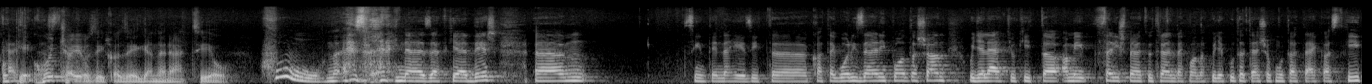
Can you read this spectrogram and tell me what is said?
Oké, okay, hogy csajozik az égeneráció? Hú, na ez egy nehezebb kérdés. Um, szintén nehéz itt kategorizálni pontosan. Ugye látjuk itt, a, ami felismerhető trendek vannak, ugye kutatások mutatták azt ki,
